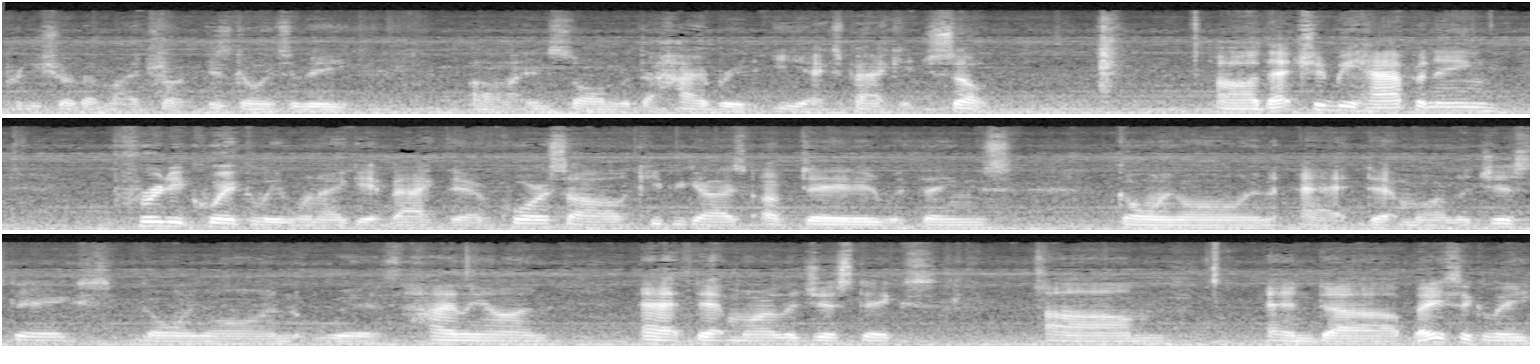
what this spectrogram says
pretty sure that my truck is going to be uh, installed with the hybrid EX package. So uh, that should be happening pretty quickly when I get back there. Of course, I'll keep you guys updated with things going on at Detmar Logistics, going on with Hyliion at Detmar Logistics. Um, and uh, basically,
